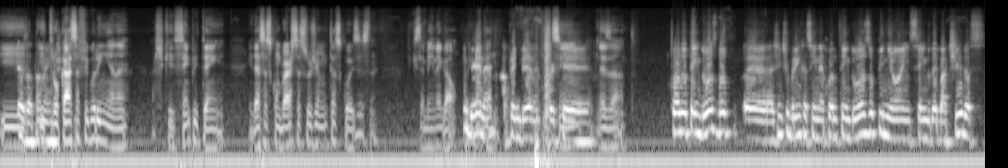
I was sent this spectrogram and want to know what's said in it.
e, e, trocar essa figurinha, né? Acho que sempre tem. E dessas conversas surgem muitas coisas, né? Acho que isso é bem legal. Aprender, né? Aprender, né? Porque. Sim, exato. Quando tem duas. Do... É, a gente brinca assim, né? Quando tem duas opiniões sendo debatidas,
